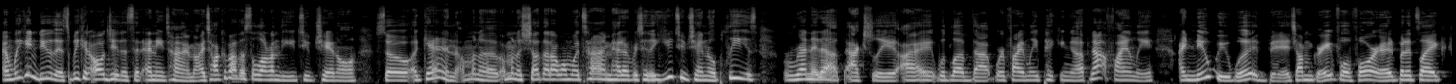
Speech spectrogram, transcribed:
And we can do this. We can all do this at any time. I talk about this a lot on the YouTube channel. So again, I'm to I'm to shut that out one more time. Head over to the YouTube channel. Please run it up. Actually, I would love that. We're finally picking up. Not finally. I knew we would, bitch. I'm grateful for it, but it's like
